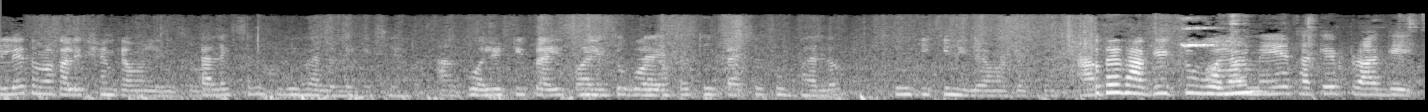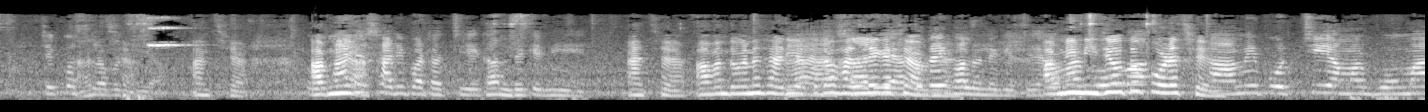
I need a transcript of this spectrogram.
এলে তোমার কালেকশন কেমন লেগেছে? কালেকশন খুবই ভালো লেগেছে। আর কোয়ালিটি প্রাইস একটু বলো। ঠিক আছে খুব ভালো। তুমি কি কি নিলে আমার কাছে? কোথায় থাকে একটু আমার বলুন। মেয়ে থাকে প্রাগে চেকোস্লোভাকিয়া আচ্ছা। আপনি আপনি শাড়ি পাঠাচ্ছি এখান থেকে নিয়ে। আচ্ছা আমার দোকানে শাড়ি হ্যাঁ, এতটা ভালো লেগেছে এতটাই আপনার? ভালো লেগেছে। আপনি নিজেও তো পরেছেন। আমি পরছি আমার বৌমা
